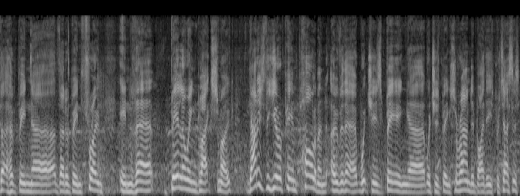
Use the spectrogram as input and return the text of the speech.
that have been uh, that have been thrown in there, billowing black smoke. That is the European Parliament over there, which is being uh, which is being surrounded by these protesters.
